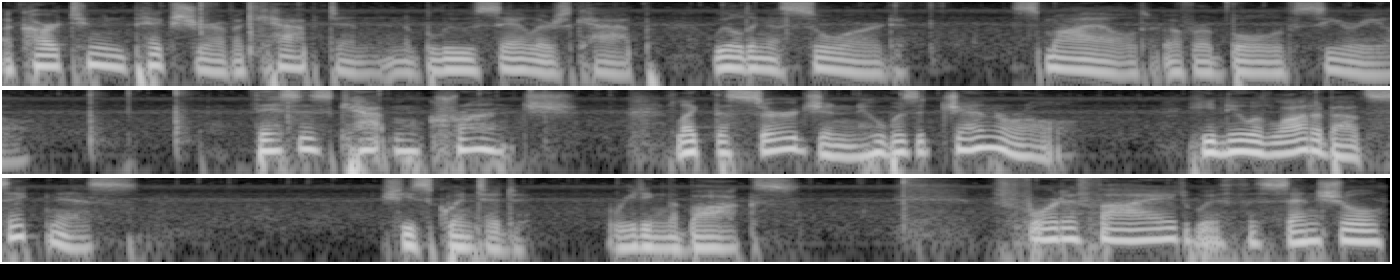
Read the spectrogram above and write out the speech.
A cartoon picture of a captain in a blue sailor's cap, wielding a sword, smiled over a bowl of cereal. This is Captain Crunch, like the surgeon who was a general. He knew a lot about sickness. She squinted, reading the box. Fortified with essential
